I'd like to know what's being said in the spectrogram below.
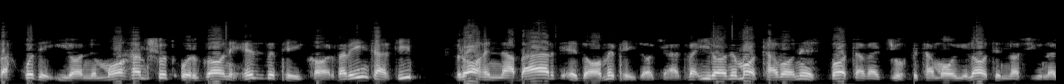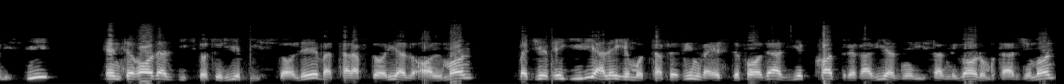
و خود ایران ما هم شد ارگان حزب پیکار و به این ترتیب راه نبرد ادامه پیدا کرد و ایران ما توانست با توجه به تمایلات ناسیونالیستی انتقاد از دیکتاتوری 20 ساله و طرفداری از آلمان و جبهگیری علیه متفقین و استفاده از یک کادر قوی از نویسندگان و مترجمان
